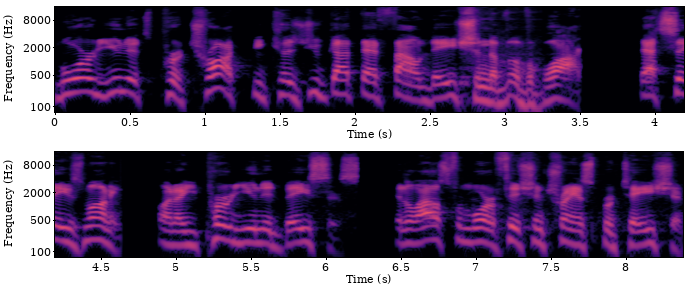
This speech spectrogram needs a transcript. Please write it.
more units per truck because you've got that foundation of, of a block. That saves money on a per unit basis. It allows for more efficient transportation.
